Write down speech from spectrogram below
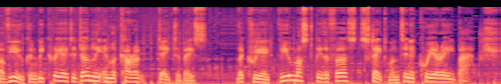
A view can be created only in the current database. The create view must be the first statement in a query batch.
